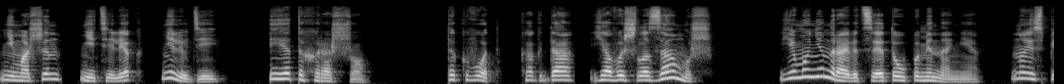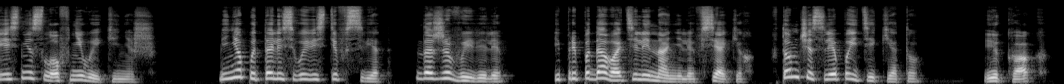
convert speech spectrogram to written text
Ни машин, ни телег, ни людей. И это хорошо. Так вот, когда я вышла замуж... Ему не нравится это упоминание, но из песни слов не выкинешь. Меня пытались вывести в свет, даже вывели. И преподавателей наняли всяких, том числе по этикету. И как?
